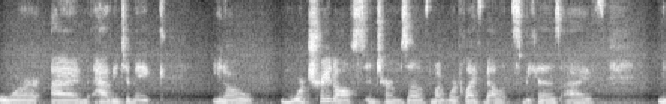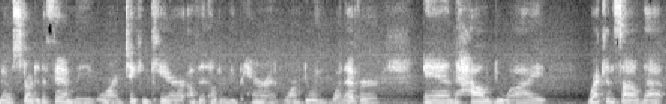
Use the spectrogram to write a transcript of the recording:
or I'm having to make, you know, more trade offs in terms of my work life balance because I've you know, started a family or I'm taking care of an elderly parent or I'm doing whatever. And how do I reconcile that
